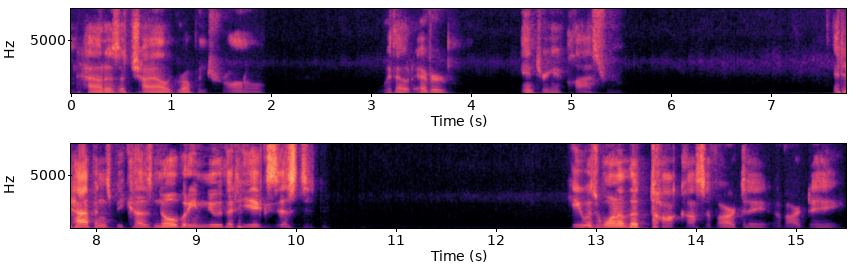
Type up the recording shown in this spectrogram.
And how does a child grow up in Toronto without ever entering a classroom? It happens because nobody knew that he existed. He was one of the ptochos of our, of our day.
